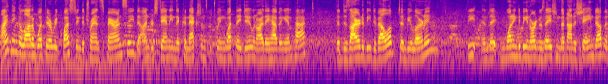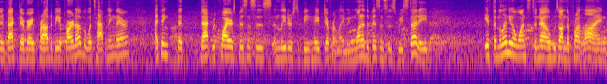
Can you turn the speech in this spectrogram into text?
I think a lot of what they're requesting, the transparency, the understanding the connections between what they do and are they having impact, the desire to be developed and be learning, the, and they, wanting to be an organization they're not ashamed of, but in fact they're very proud to be a part of, of what's happening there. I think that that requires businesses and leaders to behave differently. I mean, one of the businesses we studied, if the millennial wants to know who's on the front line,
